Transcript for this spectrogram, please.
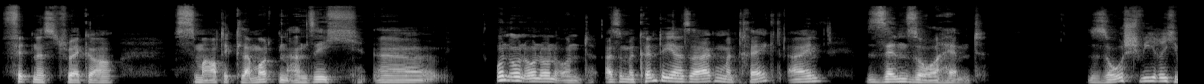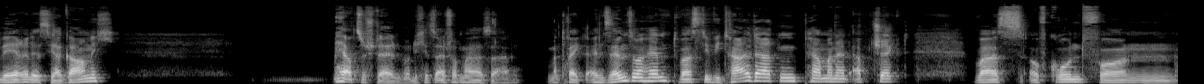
Fitness-Tracker, smarte Klamotten an sich, äh, und, und, und, und, und. Also man könnte ja sagen, man trägt ein Sensorhemd. So schwierig wäre das ja gar nicht herzustellen, würde ich jetzt einfach mal sagen. Man trägt ein Sensorhemd, was die Vitaldaten permanent abcheckt, was aufgrund von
